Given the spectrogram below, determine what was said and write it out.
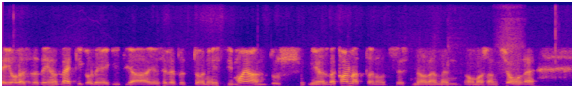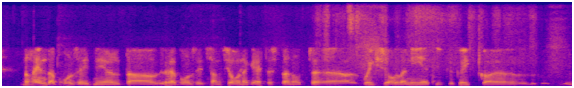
ei ole seda teinud Läti kolleegid ja, ja selle tõttu on Eesti majandus nii-öelda kannatanud, sest me oleme oma sanktsioone noh, endapoolseid nii-öelda ühepoolseid sanktsioone kehtestanud, äh, võiks ju olla nii, et ikka kõik äh,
